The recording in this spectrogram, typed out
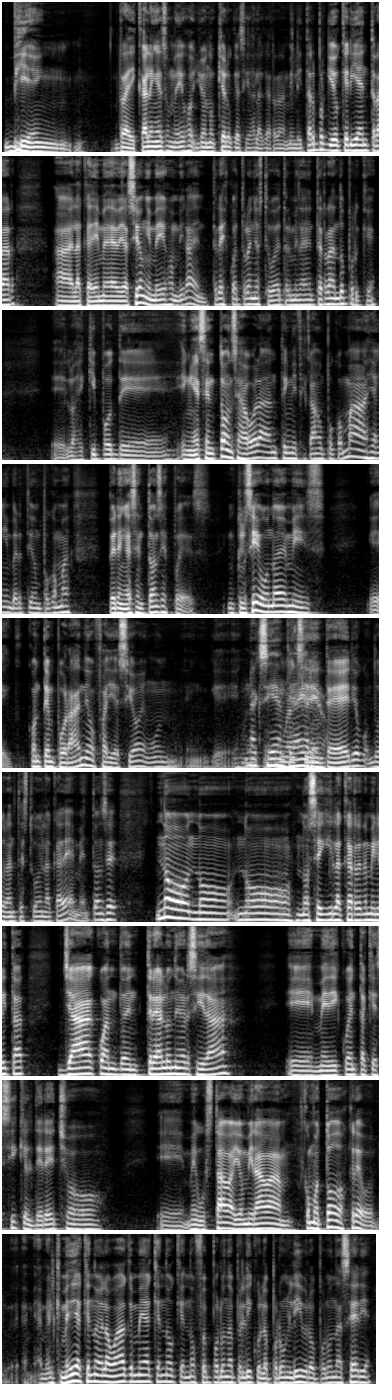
bien radical en eso. Me dijo, yo no quiero que sigas la carrera militar porque yo quería entrar a la Academia de Aviación y me dijo, mira, en 3, 4 años te voy a terminar enterrando porque eh, los equipos de, en ese entonces, ahora han tecnificado un poco más y han invertido un poco más, pero en ese entonces, pues, inclusive uno de mis eh, contemporáneos falleció en un, en, en Un accidente accidente aéreo. durante estuvo en la academia. Entonces, no, no, no, no seguí la carrera militar. Ya cuando entré a la universidad, eh, me di cuenta que sí, que el derecho eh, me gustaba. Yo miraba, como todos creo, el que me diga que no, el abogado que me diga que no, que no fue por una película, por un libro, por una serie,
